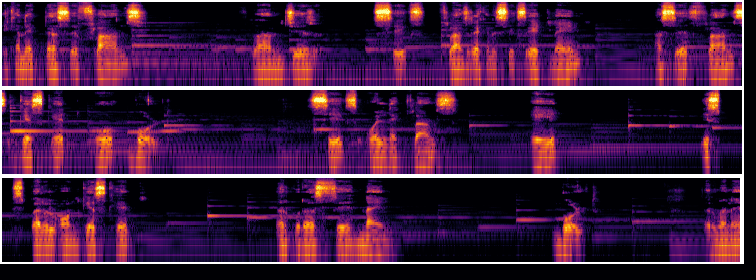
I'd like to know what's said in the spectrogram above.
এখানে একটা আছে ফ্লাঞ্জ, ফ্লাঞ্জের সিক্স ফ্লাঞ্জের এখানে সিক্স এইট নাইন আছে, ফ্লাঞ্জ গ্যাসকেট ও bolt six weld neck flange eight spiral on gasket তারপর আসছে নাইন বোল্ট তার মানে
